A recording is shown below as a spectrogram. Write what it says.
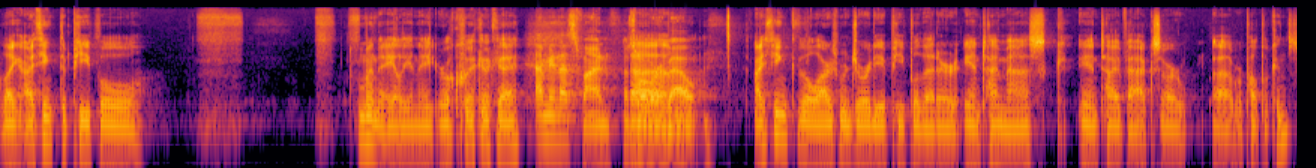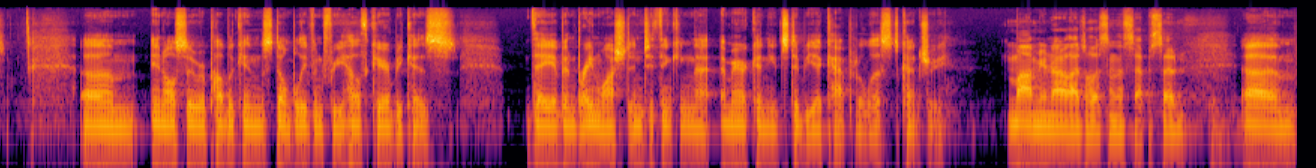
like I think the people. I'm gonna alienate real quick, okay? I mean, that's fine. That's what we're Um, about. I think the large majority of people that are anti-mask, anti-vax are uh, Republicans, um, and also Republicans don't believe in free health care because they have been brainwashed into thinking that America needs to be a capitalist country. Mom, you're not allowed to listen to this episode. Um,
